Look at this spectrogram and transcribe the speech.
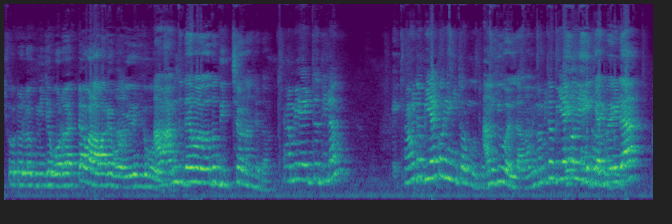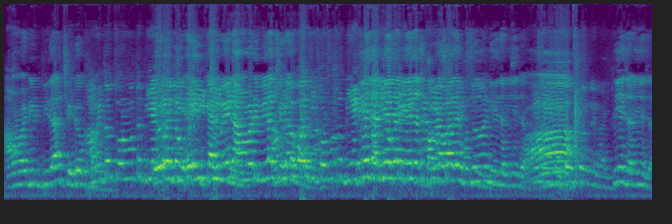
ছোট লোক নিজে বড় একটা আবার আমাকে বলে এদিকে বলছে। আ- আমি তো দেবো ও তো দিচ্ছেও না সেটা। আমি এই তো দিলাম। আমি তো বিয়ে করিনি তোর মতো। আমি কি বললাম? আমি আমি তো বিয়ে করিনি এই। ক্যাডবেরিটা আমার বাড়ির বিড়াল ছেড়েও আমি তো তোর মতো বিয়ে এই- করে তোকে এই। ক্যাডবেরিটা আমার বাড়ির বিড়াল ছেড়েও বলছি তোর মতো বিয়ে করে নিয়ে যা নিয়ে যা বাজে পছন্দ করে নিয়ে যা নিয়ে যা। জন্য। নিয়ে যা নিয়ে যা।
